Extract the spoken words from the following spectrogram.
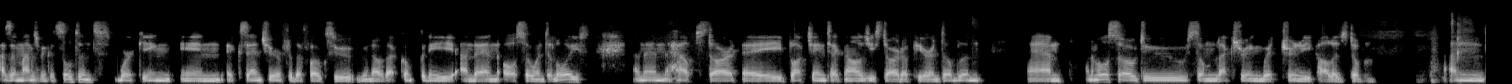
as a management consultant working in Accenture for the folks who, who know that company, and then also in Deloitte, and then helped start a blockchain technology startup here in Dublin. Um, and I'm also do some lecturing with Trinity College Dublin. And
